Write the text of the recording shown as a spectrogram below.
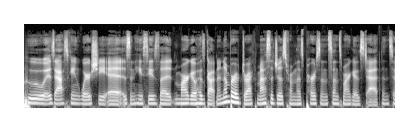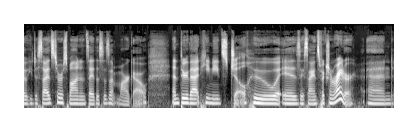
who is asking where she is. And he sees that Margot has gotten a number of direct messages from this person since Margot's death. And so he decides to respond and say this isn't Margot and through that he meets Jill who is a science fiction writer. And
